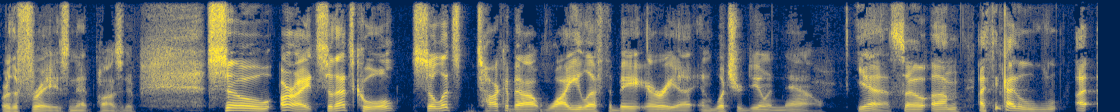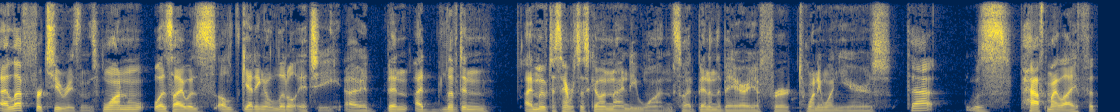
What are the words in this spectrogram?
or the phrase net positive. So, all right, so that's cool. So let's talk about why you left the Bay Area and what you're doing now. Yeah, so um, I think I, I left for two reasons. One was I was getting a little itchy. I had been I'd lived in I moved to San Francisco in 91, so I'd been in the Bay Area for 21 years. That was half my life, at,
